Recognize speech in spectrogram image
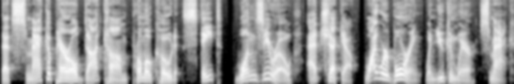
that's smackapparel.com promo code state 10 at checkout. Why we're boring when you can wear smack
